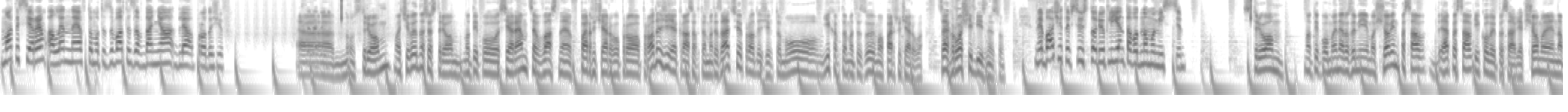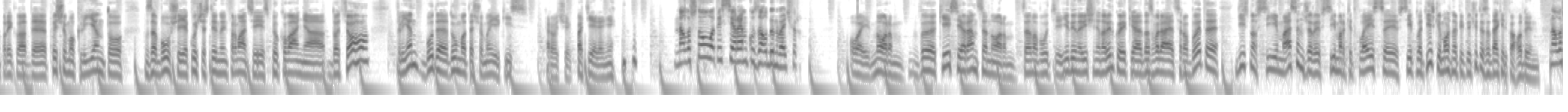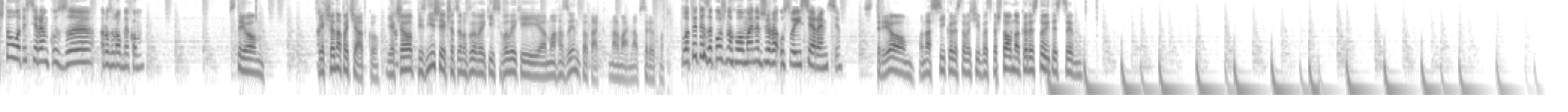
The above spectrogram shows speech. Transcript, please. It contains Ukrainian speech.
Мати CRM, але не автоматизувати завдання для продажів. Е, ну, стрьом. Очевидно, що стрьом. Ну, типу, CRM це власне в першу чергу про продажі, якраз автоматизацію продажів, тому їх автоматизуємо в першу чергу. Це гроші бізнесу. Не бачити всю історію клієнта в одному місці. Стрьом. Ну, типу, ми не розуміємо, що він писав, де писав і коли писав. Якщо ми, наприклад, е, пишемо клієнту, забувши якусь частину інформації спілкування до цього, клієнт буде думати, що ми якісь коротше потеряні. Налаштовувати CRM-ку за один вечір. Ой, норм. В кейсі RM це норм. Це, мабуть, єдине рішення на ринку, яке дозволяє це робити. Дійсно, всі месенджери, всі маркетплейси, всі платіжки можна підключити за декілька годин. Налаштовувати CRM-ку з розробником. Стрьом. Якщо на початку, якщо пізніше, якщо це можливо якийсь великий е, магазин, то так, нормально, абсолютно. Платити за кожного менеджера у своїй CRM-ці. Стрьом. У нас всі користувачі безкоштовно користуйтесь цим.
